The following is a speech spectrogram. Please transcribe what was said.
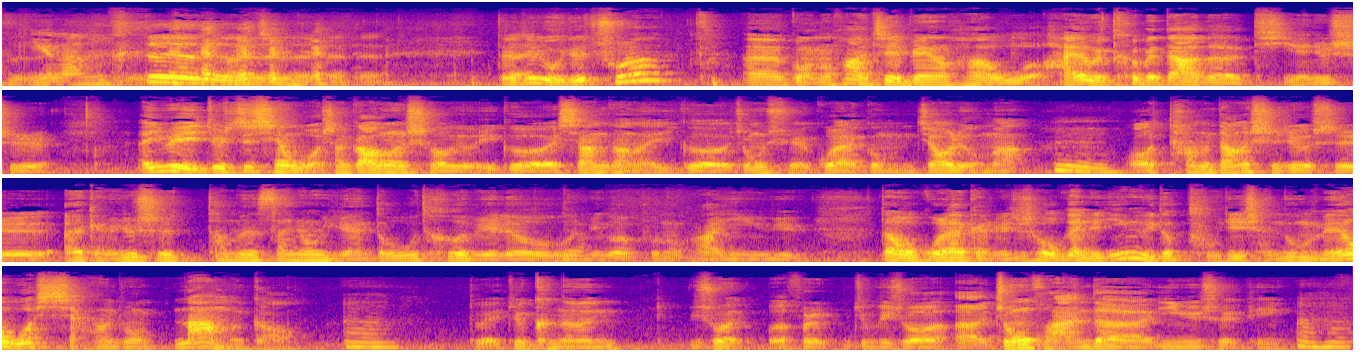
子。对对对对对对对对。就是我觉得除了呃广东话这边的话，我还有个特别大的体验就是，哎，因为就之前我上高中的时候，有一个香港的一个中学过来跟我们交流嘛，嗯，哦，他们当时就是，哎，感觉就是他们三种语言都特别溜，那个普通话、英语、粤语。但我过来感觉就是，我感觉英语的普及程度没有我想象中那么高。嗯，对，就可能比如说呃，不是，就比如说呃，中环的英语水平，嗯哼，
